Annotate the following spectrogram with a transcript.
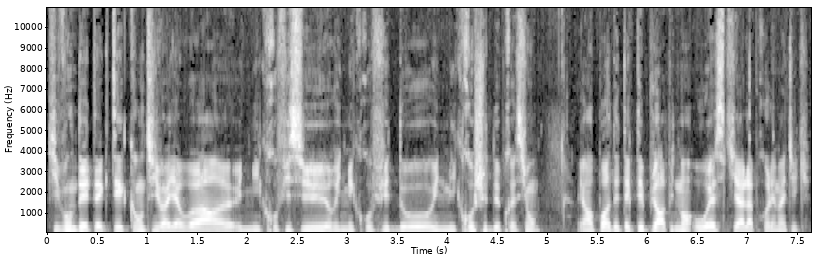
qui vont détecter quand il va y avoir euh, une micro-fissure, une micro-fuite d'eau, une micro-chute de pression, et on pouvoir détecter plus rapidement où est-ce qu'il y a la problématique.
